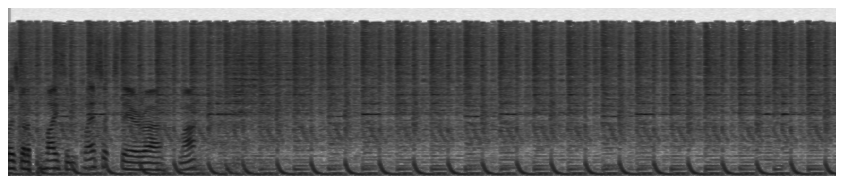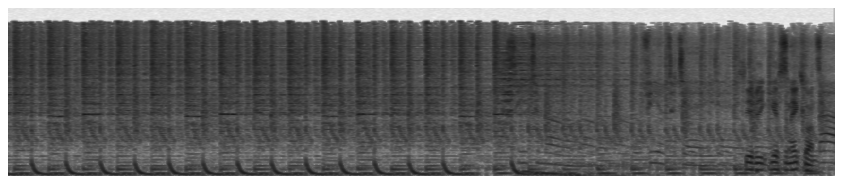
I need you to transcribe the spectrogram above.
Always got to play some classics there, uh, Mark. See tomorrow. Feel today. See if you can guess the next one.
